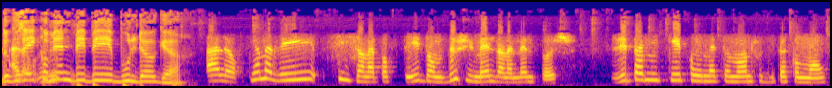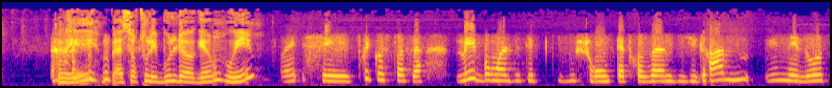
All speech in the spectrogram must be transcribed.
Donc vous Alors, avez combien de bébés bulldog Alors, il y en avait 6, j'en ai porté, donc deux jumelles dans la même poche. J'ai paniqué pour les mettre au monde, je vous dis pas comment. Oui, bah, surtout les bulldogs, hein, oui. Oui, c'est très costaud à faire. Mais bon, elles étaient petits bouchons, 98 grammes, une et l'autre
